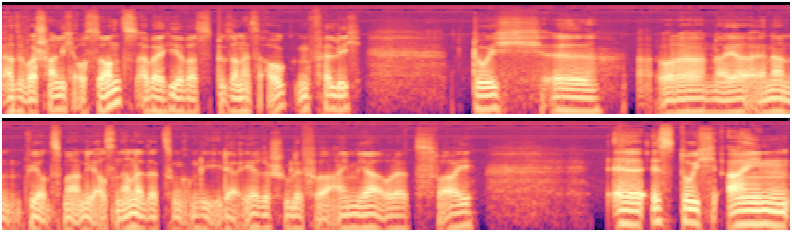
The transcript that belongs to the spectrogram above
also wahrscheinlich auch sonst, aber hier was besonders augenfällig durch, äh, oder naja, erinnern wir uns mal an die Auseinandersetzung um die Ida-Ehre-Schule vor einem Jahr oder zwei, äh, ist durch ein,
